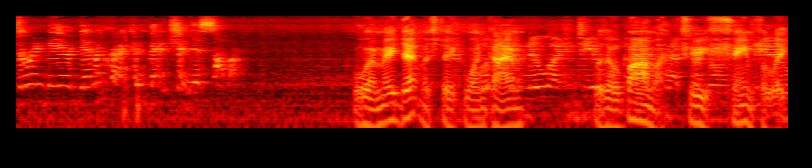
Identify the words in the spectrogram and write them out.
during their Democrat convention this summer. Boy, I made that mistake one time with Obama. Geez, shamefully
